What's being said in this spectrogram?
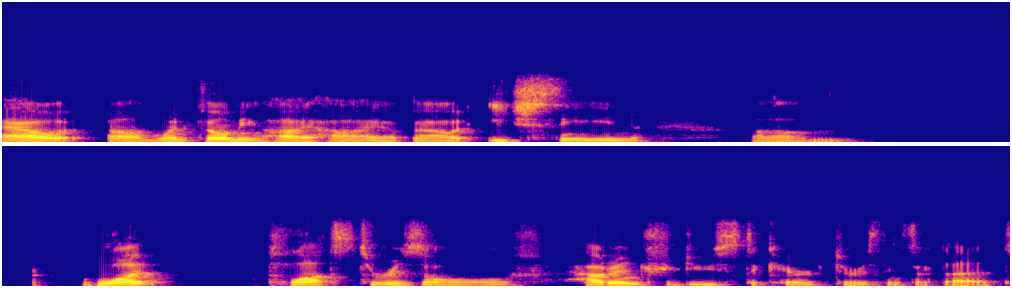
out um, when filming Hi High about each scene, um, what plots to resolve, how to introduce the characters, things like that.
